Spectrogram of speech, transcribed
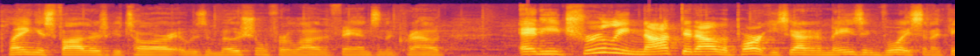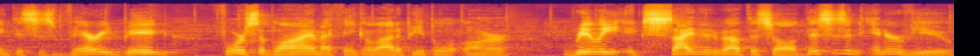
playing his father's guitar. It was emotional for a lot of the fans in the crowd. And he truly knocked it out of the park. He's got an amazing voice. And I think this is very big for Sublime. I think a lot of people are really excited about this all. This is an interview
